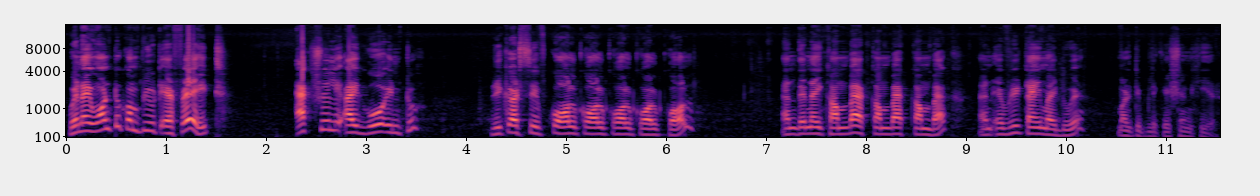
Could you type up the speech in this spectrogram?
when I want to compute f 8 actually I go into recursive call call call call call and then I come back come back come back and every time I do a multiplication here.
